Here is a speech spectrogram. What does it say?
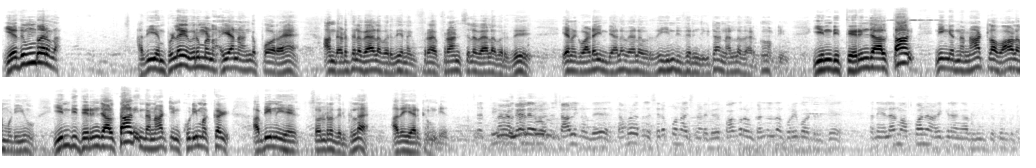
எதுவும் வரலாம். அது என் பிள்ளைய விரும்பணும். ஐயா நான் அங்கே போகிறேன் அந்த இடத்துல வேலை வருது. எனக்கு ஃப்ரான்ஸில் வேலை வருது. எனக்கு வட இந்தியாவில் வேலை வருது ஹிந்தி தெரிஞ்சுக்கிட்டா நல்லதாக இருக்கும் அப்படின்னு. ஹிந்தி தெரிஞ்சால்தான் நீங்கள் இந்த நாட்டில் வாழ முடியும். ஹிந்தி தெரிஞ்சால்தான் இந்த நாட்டின் குடிமக்கள் அப்படின்னு சொல்றது இருக்குல்ல அதை ஏற்க முடியாது. ஸ்டாலின் வந்து தமிழகத்துல சிறப்பான ஆட்சி நடக்குது. பாக்குறவங்க கண்ணில் தான் குறைபாடு இருக்கு. தன்னை எல்லாரும் அப்பான்னு அழைக்கிறாங்க அப்படின்னு குறிப்பிட்டிருக்கு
